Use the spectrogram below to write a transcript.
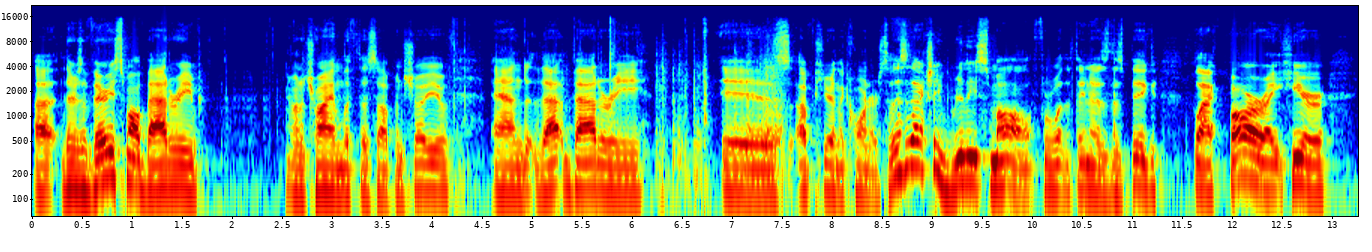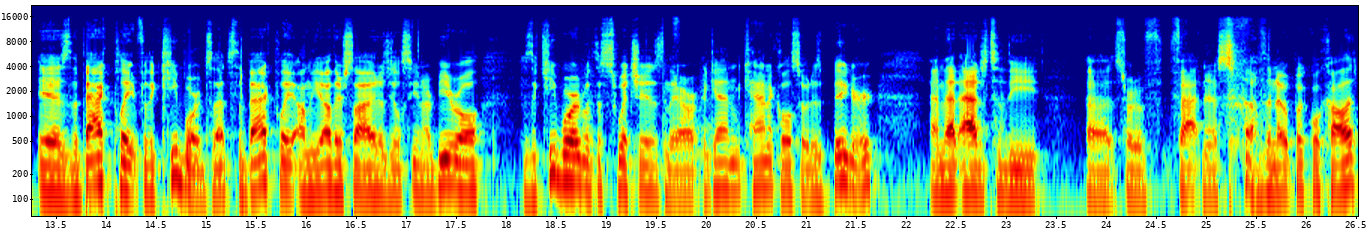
Uh, there's a very small battery. I'm going to try and lift this up and show you. And that battery is up here in the corner. So this is actually really small for what the thing is. This big black bar right here is the back plate for the keyboard. So that's the back plate on the other side, as you'll see in our B-roll, is the keyboard with the switches, and they are, again, mechanical, so it is bigger, and that adds to the uh, sort of fatness of the notebook, we'll call it.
